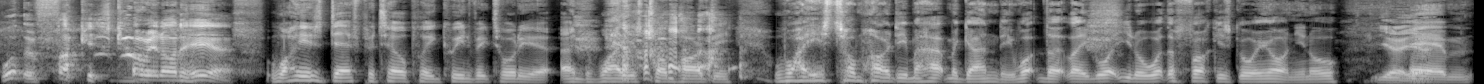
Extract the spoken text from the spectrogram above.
"What the fuck is going on here?" why is Dev Patel playing Queen Victoria and why is Tom Hardy why is Tom Hardy Mahatma Gandhi? What the like what you know what the fuck is going on, you know? Yeah, yeah, Um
